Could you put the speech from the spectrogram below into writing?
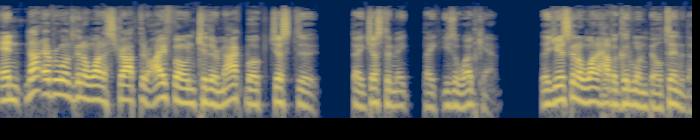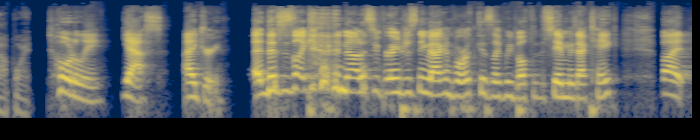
And not everyone's going to want to strap their iPhone to their MacBook just to like just to make like use a webcam. Like you're just going to want to have a good one built in at that point. Totally. Yes, I agree. This is like not a super interesting back and forth because like we both have the same exact take, but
